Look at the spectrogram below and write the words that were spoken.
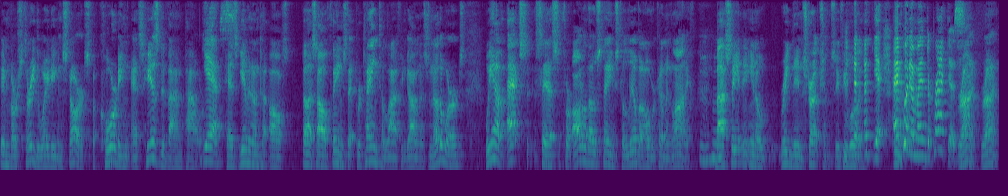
in verse 3, the way it even starts according as His divine power yes. has given unto us, us all things that pertain to life and godliness. In other words, we have access for all of those things to live an overcoming life mm-hmm. by seeing, you know, reading the instructions, if you would. yeah, and put them into practice. Right, right.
